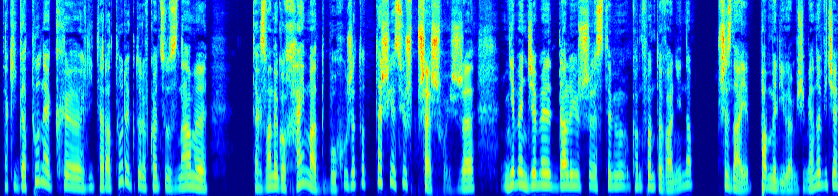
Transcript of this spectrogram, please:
taki gatunek e, literatury, który w końcu znamy tak zwanego Heimatbuchu, że to też jest już przeszłość, że nie będziemy dalej już z tym konfrontowani. No, przyznaję, pomyliłem się. Mianowicie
